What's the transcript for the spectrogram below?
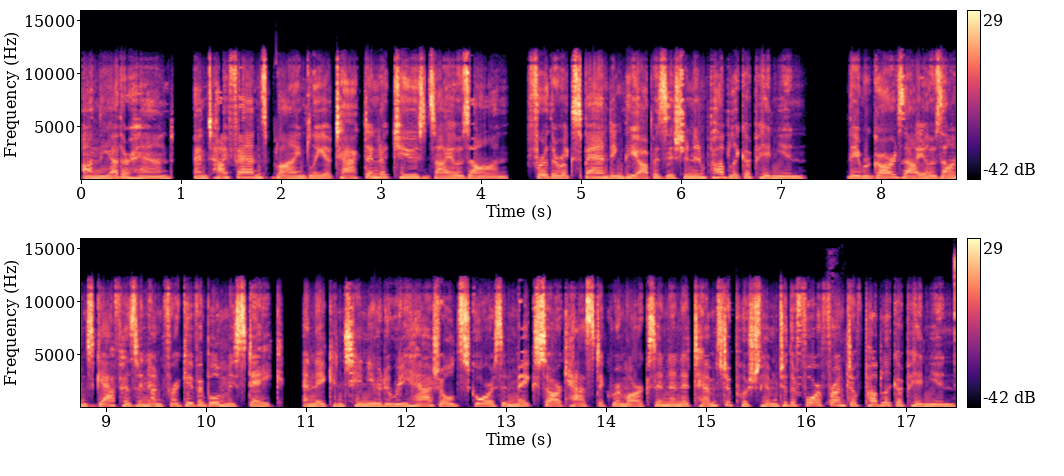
On the other hand, anti-fans blindly attacked and accused Xiaozhan, further expanding the opposition in public opinion. They regard Xiaozhan's gaffe as an unforgivable mistake, and they continue to rehash old scores and make sarcastic remarks in an attempt to push him to the forefront of public opinion.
